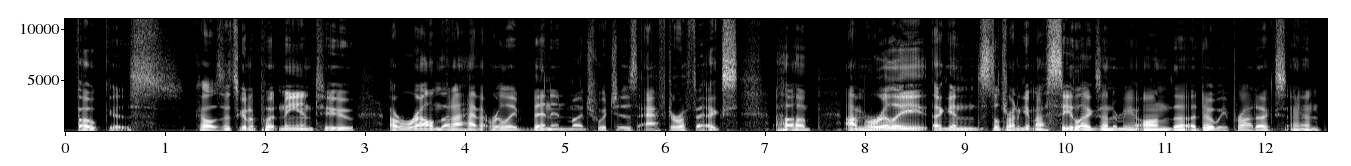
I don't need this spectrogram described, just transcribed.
focus because it's going to put me into a realm that I haven't really been in much, which is After Effects. Uh, I'm really, again, still trying to get my sea legs under me on the Adobe products, and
